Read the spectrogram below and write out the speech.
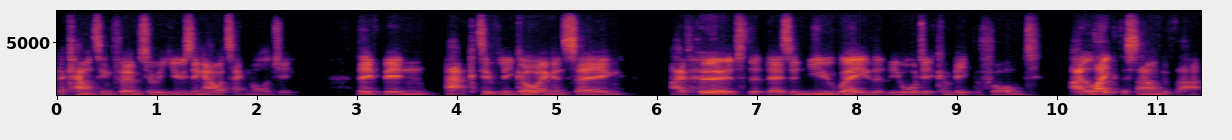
accounting firms who are using our technology. They've been actively going and saying, I've heard that there's a new way that the audit can be performed. I like the sound of that.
